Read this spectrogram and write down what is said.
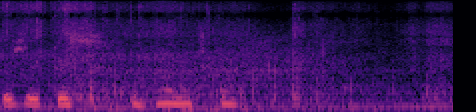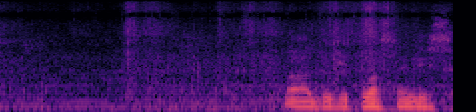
Тут якась поганочка. А, дуже класний ліс.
